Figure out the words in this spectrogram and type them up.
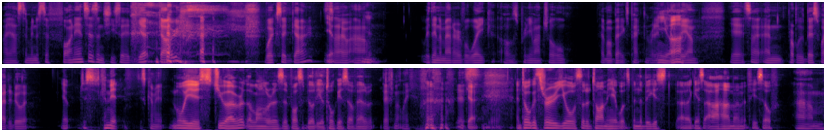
I asked the Minister for Finances and she said, yep, go. work said go. Yep. So um, Yep. within a matter of a week, I was pretty much all had my bags packed and ready You to come are. down. Yeah. So and probably the best way to do it, Yep, just commit. just commit. The more you stew over it, the longer there's a possibility you'll talk yourself out of it. Definitely. yes. Okay. Yeah. And talk us through your sort of time here. What's been the biggest, uh, I guess, aha moment for yourself? Um,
